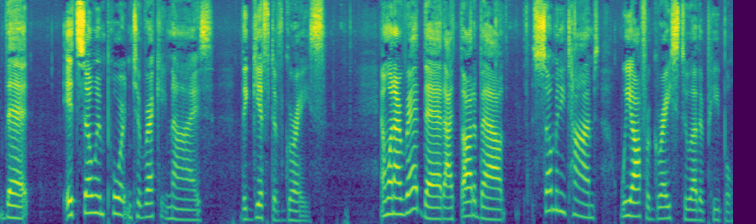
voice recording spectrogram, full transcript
that it's so important to recognize the gift of grace. And when I read that, I thought about so many times we offer grace to other people.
